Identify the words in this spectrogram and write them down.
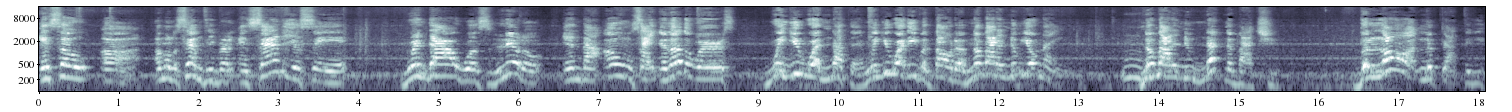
And so uh, I'm on the 17th verse. And Samuel said, when thou was little in thy own sight. In other words, when you were nothing, when you weren't even thought of, nobody knew your name. Mm-hmm. Nobody knew nothing about you. The Lord looked after you.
